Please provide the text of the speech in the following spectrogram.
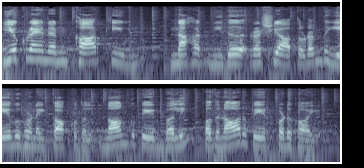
யுக்ரைனின் கார்கிவ் நகர் மீது ரஷ்யா தொடர்ந்து ஏவுகணை தாக்குதல். நான்கு பேர் பலி பதினாறு பேர் படுகாயம்.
